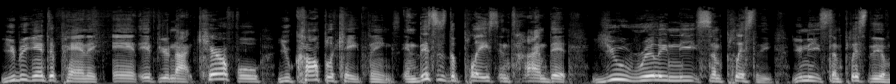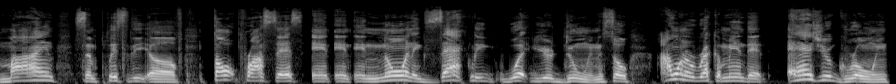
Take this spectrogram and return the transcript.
you begin to panic. And if you're not careful, you complicate things. And this is the place and time that you really need simplicity. You need simplicity of mind, simplicity of thought process, and, and, and knowing exactly what you're doing. And so I want to recommend that as you're growing,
